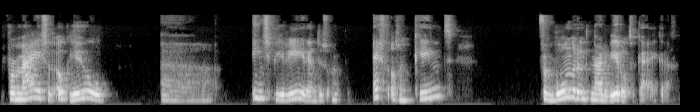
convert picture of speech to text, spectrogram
voor mij is dat ook heel uh, inspirerend. Dus om echt als een kind verwonderend naar de wereld te kijken.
